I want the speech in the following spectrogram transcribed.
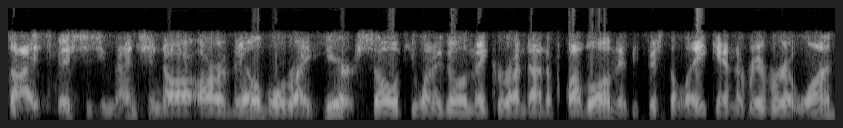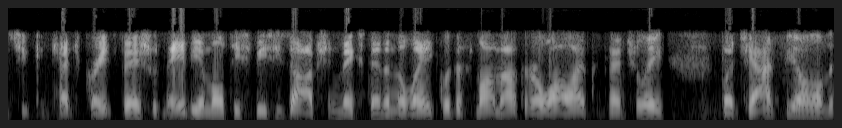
sized fish, as you mentioned, are, are available right here. So, if you want to go and make a run down to Pueblo, maybe fish the lake and the river at once, you can catch great fish with maybe a multi species option mixed in in the lake with a smallmouth or a walleye potentially. But Chatfield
